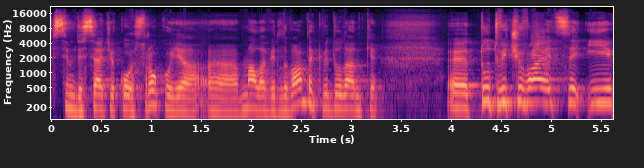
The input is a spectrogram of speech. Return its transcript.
70 якогось року я е, мала від Левантик від Оленки. Е, Тут відчувається і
